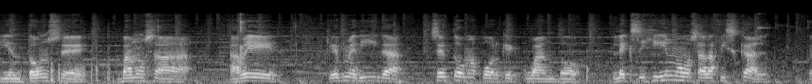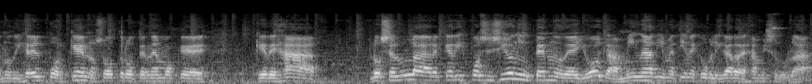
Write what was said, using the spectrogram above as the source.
y entonces vamos a, ver qué medida se toma porque cuando le exigimos a la fiscal que nos dijera el por qué nosotros tenemos que, dejar los celulares, qué disposición interna de ellos. Oiga, a mí nadie me tiene que obligar a dejar mi celular.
